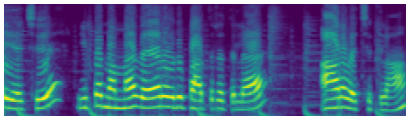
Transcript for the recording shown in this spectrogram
ஆயாச்சு. இப்போ நம்ம வேற ஒரு பாத்திரத்தில் ஆற வச்சுக்கலாம்.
